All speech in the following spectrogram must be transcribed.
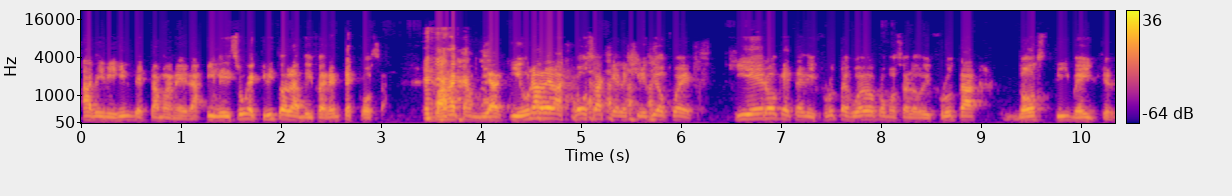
a dirigir de esta manera. Y le hizo un escrito de las diferentes cosas. vas a cambiar. Y una de las cosas que le escribió fue, quiero que te disfrutes el juego como se lo disfruta Dusty Baker.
